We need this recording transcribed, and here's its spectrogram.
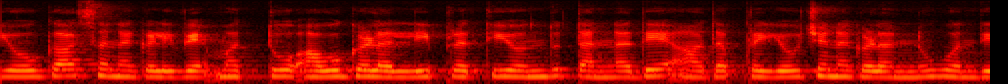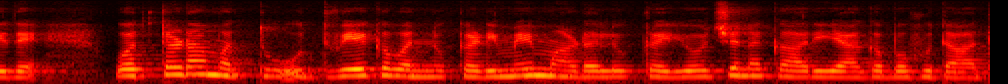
ಯೋಗಾಸನಗಳಿವೆ ಮತ್ತು ಅವುಗಳಲ್ಲಿ ಪ್ರತಿಯೊಂದು ತನ್ನದೇ ಆದ ಪ್ರಯೋಜನಗಳನ್ನು ಹೊಂದಿದೆ. ಒತ್ತಡ ಮತ್ತು ಉದ್ವೇಗವನ್ನು ಕಡಿಮೆ ಮಾಡಲು ಪ್ರಯೋಜನಕಾರಿಯಾಗಬಹುದಾದ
